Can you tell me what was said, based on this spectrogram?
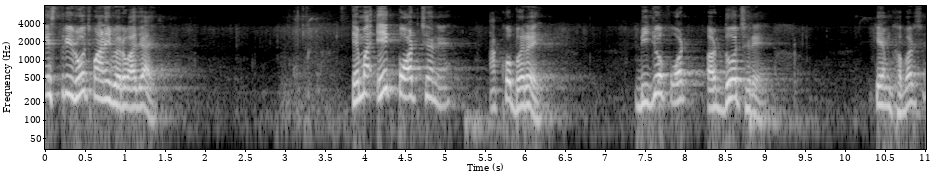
એ સ્ત્રી રોજ પાણી ભરવા જાય. એમાં એક પોટ છે ને આખો ભરે બીજો પોટ અડધો જ રહે. કેમ ખબર છે?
